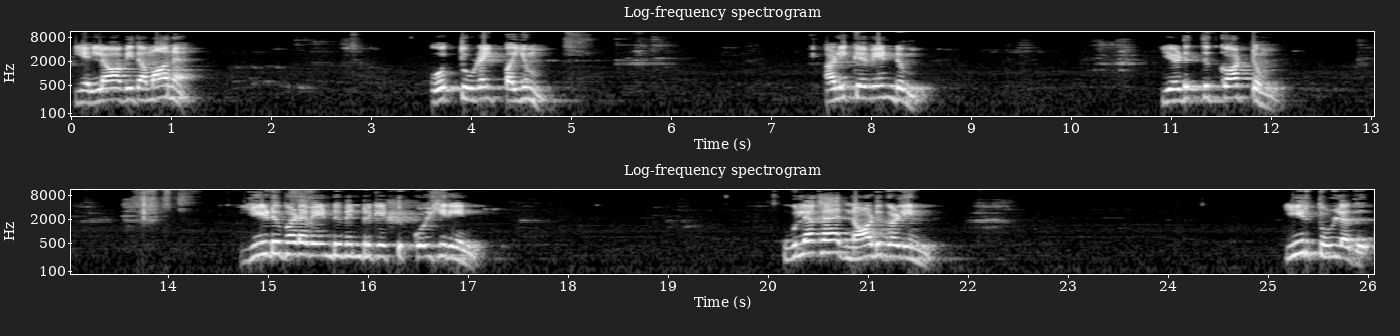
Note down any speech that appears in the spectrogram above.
எல்லாவிதமான ஒத்துழைப்பையும் அளிக்க வேண்டும். எடுத்துக்காட்டும் ஈடுபட வேண்டுமென்று கேட்டுக்கொள்கிறேன். உலக நாடுகளின் ஈர்த்துள்ளது.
